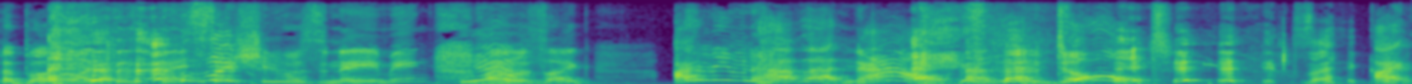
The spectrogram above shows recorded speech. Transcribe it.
the bu- like the things that she was naming. I was like, I don't even have that now as an adult. exactly. I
